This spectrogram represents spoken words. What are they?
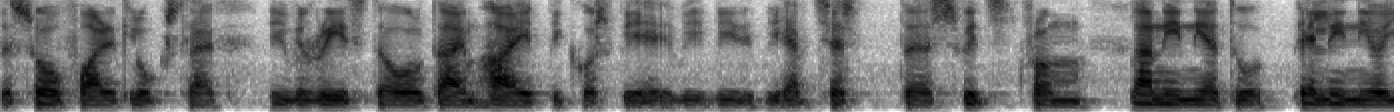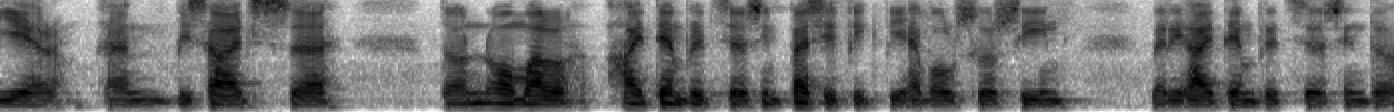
uh, so far it looks like we will reach the all-time high because we, we, we have just uh, switched from La Nina to El Nino year. And besides uh, the normal high temperatures in Pacific, we have also seen very high temperatures in the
